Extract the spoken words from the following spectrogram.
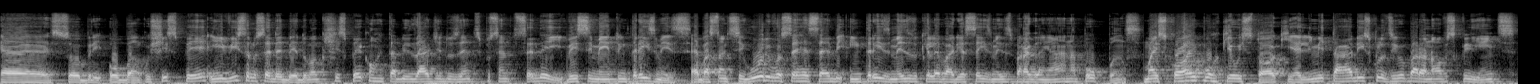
é sobre o Banco XP. Invista no CDB do Banco XP com rentabilidade de 200% do CDI. Vencimento em 3 meses. É bastante seguro e você recebe em 3 meses o que levaria 6 meses para ganhar na poupança. Mas corre porque o estoque é limitado e exclusivo para novos clientes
